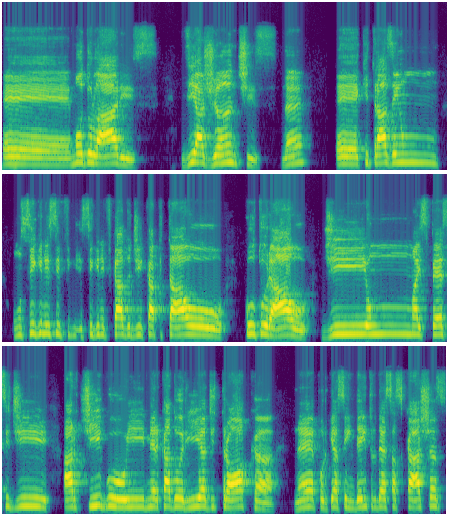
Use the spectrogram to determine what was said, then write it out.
é, modulares, viajantes, né? É, que trazem um, um significado de capital cultural, de uma espécie de artigo e mercadoria de troca, né? Porque assim dentro dessas caixas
